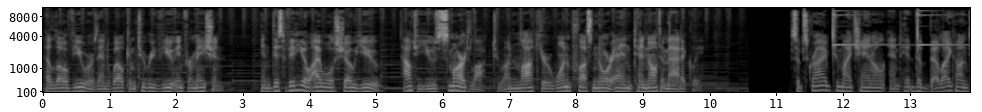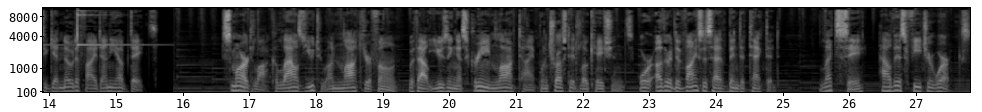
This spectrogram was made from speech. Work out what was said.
Hello viewers and welcome to Review Information. In this video I will show you, how to use Smart Lock to unlock your OnePlus Nord N10 automatically. Subscribe to my channel and hit the bell icon to get notified any updates. Smart Lock allows you to unlock your phone without using a screen lock type when trusted locations or other devices have been detected. Let's see how this feature works.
